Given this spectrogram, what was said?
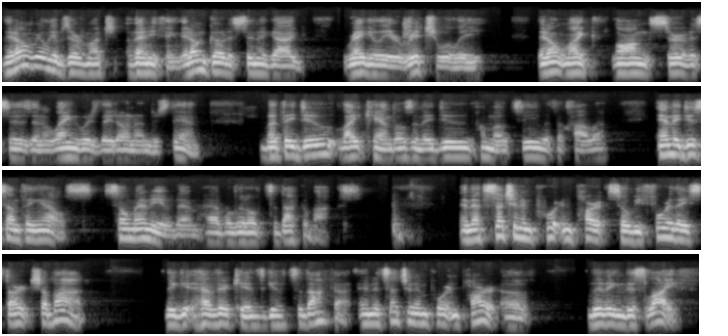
they don't really observe much of anything. They don't go to synagogue regularly or ritually. They don't like long services in a language they don't understand. But they do light candles and they do hamotzi with a challah, and they do something else. So many of them have a little tzedakah box. And that's such an important part. So before they start Shabbat, they get, have their kids give tzedakah. And it's such an important part of living this life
